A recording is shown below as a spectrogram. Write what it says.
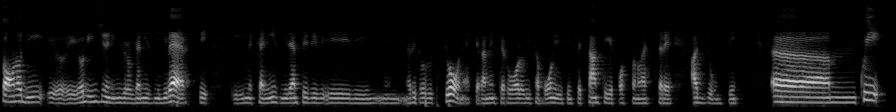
sono di eh, origine di microrganismi diversi, i meccanismi, i tempi di, di, di, riproduzione, chiaramente il ruolo di saponi, disinfettanti che possono essere aggiunti. Ehm, qui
